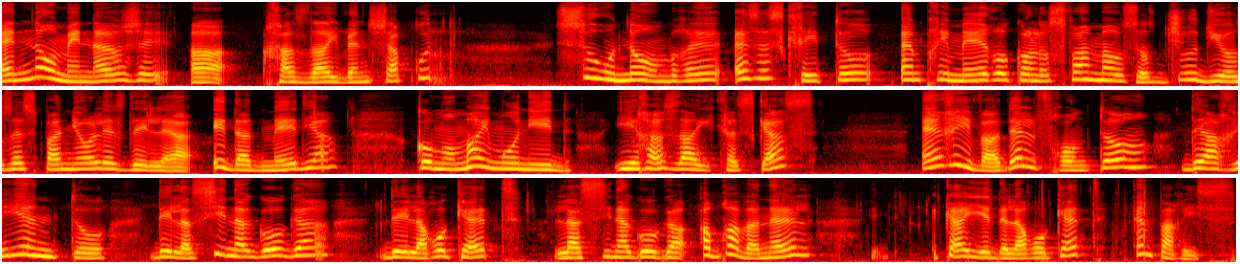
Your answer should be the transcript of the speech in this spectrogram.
En homenaje a Hasdai Ben Shaprut, su nombre es escrito en primero con los famosos judíos españoles de la Edad Media, como Maimonid y Hasdai Crescas, en riva del frontón de Arriento de la sinagoga de la Roquette, la sinagoga Abravanel, calle de la Roquette, en Paris.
